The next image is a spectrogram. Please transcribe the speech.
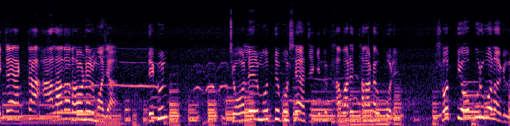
এটা একটা আলাদা ধরনের মজা। দেখুন, জলের মধ্যে বসে আছে, কিন্তু খাবারের থালাটা উপরে। সত্যি অপূর্ব লাগল।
